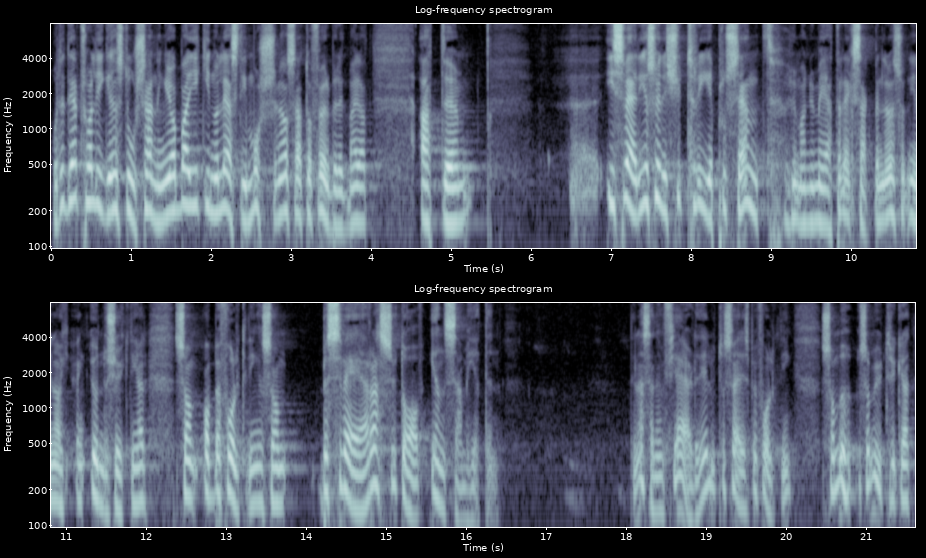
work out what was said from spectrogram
Och det där tror jag ligger en stor sanning. Jag bara gick in och läste i morse när jag satt och förberedde mig att, att eh, eh i Sverige så är det 23 procent, hur man nu mäter det exakt, men det är undersökningar som, av befolkningen som besväras av ensamheten. Det är nästan en fjärdedel av Sveriges befolkning som, som uttrycker att,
